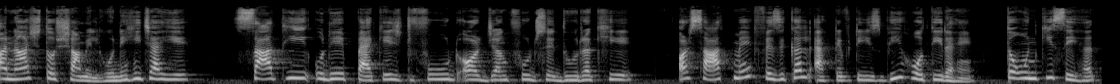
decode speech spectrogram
अनाज तो शामिल होने ही चाहिए। साथ ही उन्हें पैकेज्ड फ़ूड और जंक फ़ूड से दूर रखिए और साथ में फ़िज़िकल एक्टिविटीज़ भी होती रहें तो उनकी सेहत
